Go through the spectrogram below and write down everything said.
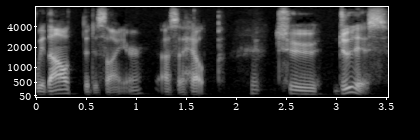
without the designer as a help hmm. to do this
